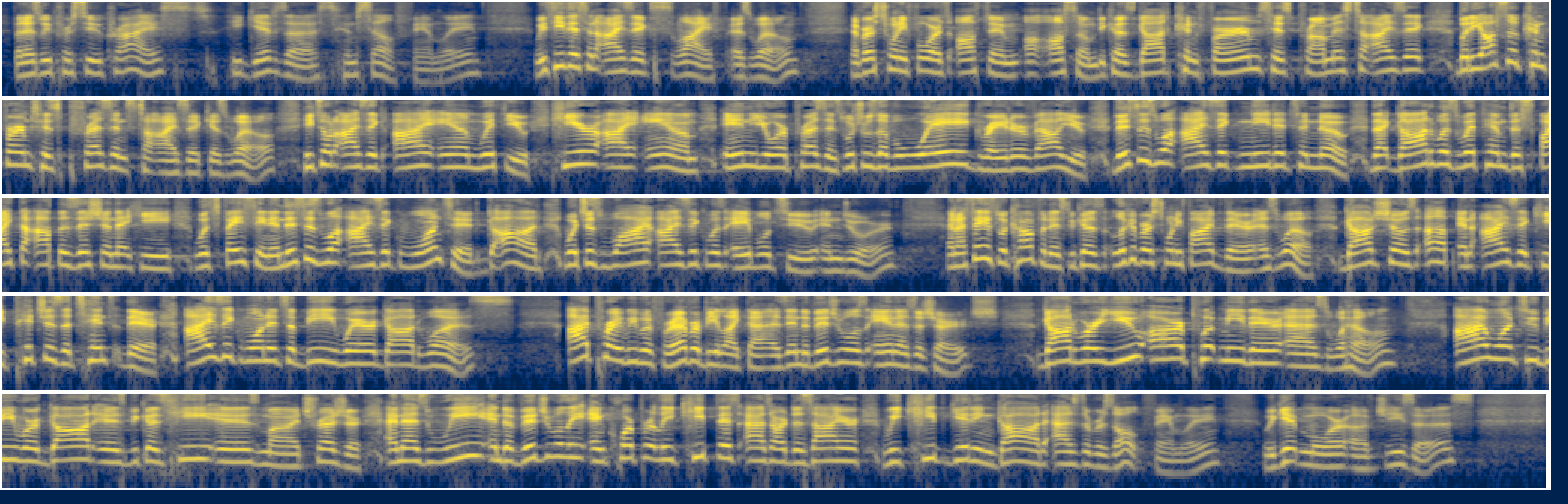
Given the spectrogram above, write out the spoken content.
But as we pursue Christ, he gives us himself, family. We see this in Isaac's life as well. In verse 24, it's often uh, awesome because God confirms his promise to Isaac, but he also confirmed his presence to Isaac as well. He told Isaac, I am with you. Here I am in your presence, which was of way greater value. This is what Isaac needed to know that God was with him despite the opposition that he was facing. And this is what Isaac wanted God, which is why Isaac was able to endure. And I say this with confidence because look at verse 25 there as well. God shows up and Isaac, he pitches a tent there. Isaac wanted to be where God was. I pray we would forever be like that as individuals and as a church. God, where you are, put me there as well. I want to be where God is because He is my treasure. And as we individually and corporately keep this as our desire, we keep getting God as the result, family. We get more of Jesus.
